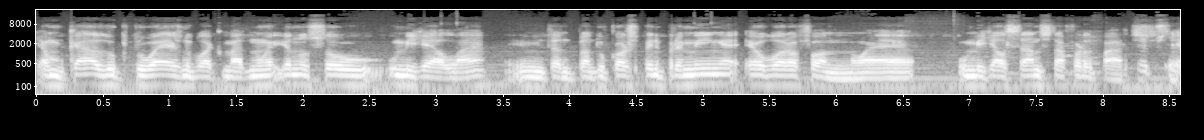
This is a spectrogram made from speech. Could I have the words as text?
É um bocado o que tu és no Black Metal. Não, é, eu não sou o Miguel, não é? Então, portanto, o Corspane para mim é o Blorofone, não é o Miguel Santos está fora de partes. É,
